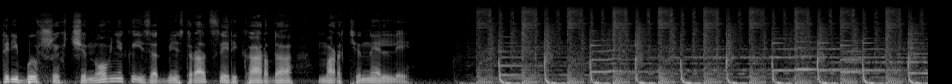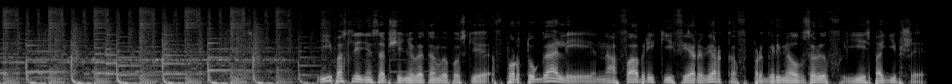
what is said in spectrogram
три бывших чиновника из администрации Рикардо Мартинелли. И последнее сообщение в этом выпуске. В Португалии на фабрике фейерверков прогремел взрыв, есть погибшие.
